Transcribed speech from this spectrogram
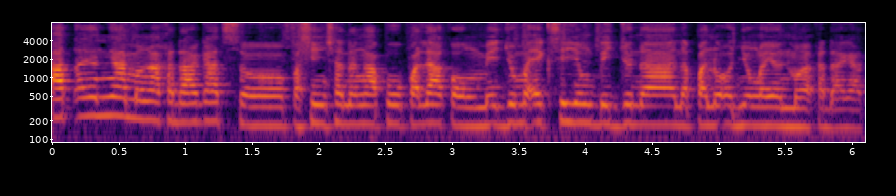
At ayun nga mga kadagat, so pasensya na nga po pala kung medyo maiksi yung video na napanood nyo ngayon mga kadagat.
